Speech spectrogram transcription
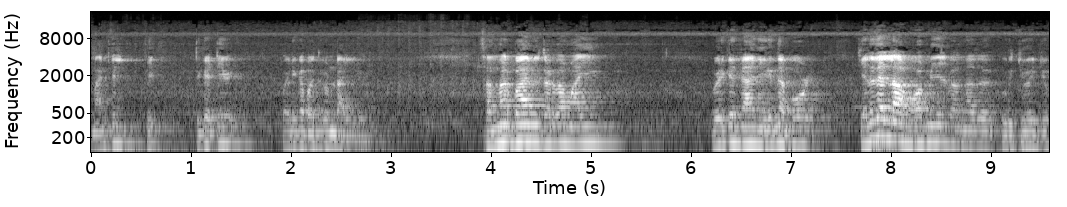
മനസ്സിൽ തികറ്റി വരിക പതിവുണ്ടായിരുന്നു. സന്ദർഭാനുസൃതമായി ഒരിക്കൽ ഞാൻ ഇരുന്നപ്പോൾ ചിലതെല്ലാം ഓർമ്മയിൽ വന്നത് കുറിച്ചു വെച്ചു.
